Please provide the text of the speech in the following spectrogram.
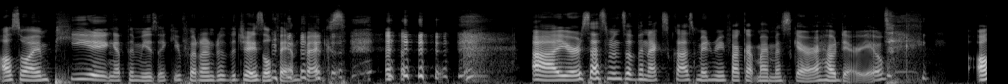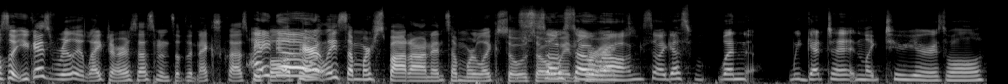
Also, I'm peeing at the music you put under the Jazel fanfics. uh, your assessments of the next class made me fuck up my mascara. How dare you? Also, you guys really liked our assessments of the next class people. Apparently, some were spot on and some were like so so so incorrect. so wrong. So I guess when we get to it in like two years, we'll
